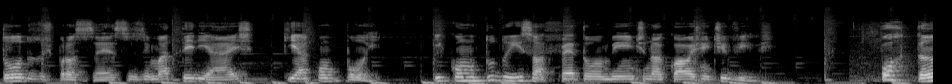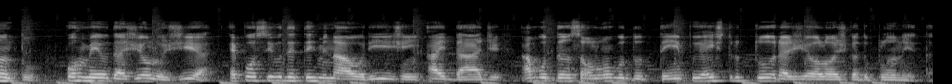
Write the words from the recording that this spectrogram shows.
todos os processos e materiais que a compõem, e como tudo isso afeta o ambiente no qual a gente vive. Portanto, por meio da geologia, é possível determinar a origem, a idade, a mudança ao longo do tempo e a estrutura geológica do planeta.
